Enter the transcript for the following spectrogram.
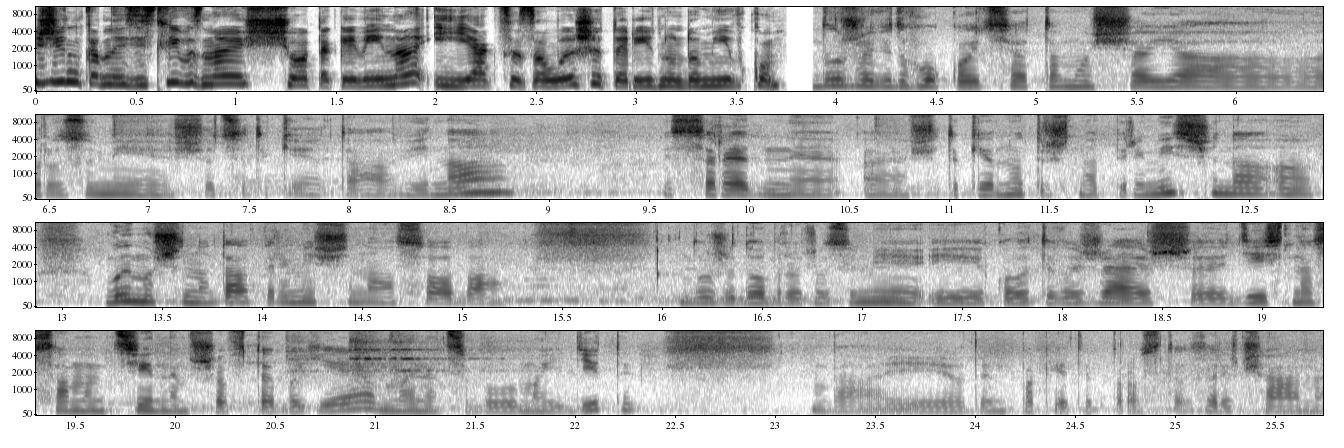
Жінка не зі слів знає, що таке війна і як це залишити рідну домівку. Дуже відгукується, тому що я розумію, що це таке та війна із середини, е, що таке внутрішньо переміщена, е, вимушена та переміщена особа. Дуже добре розумію. І коли ти виїжджаєш, е, дійсно самим цінним, що в тебе є. В мене це були мої діти. Да, і один пакетик просто з речами.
